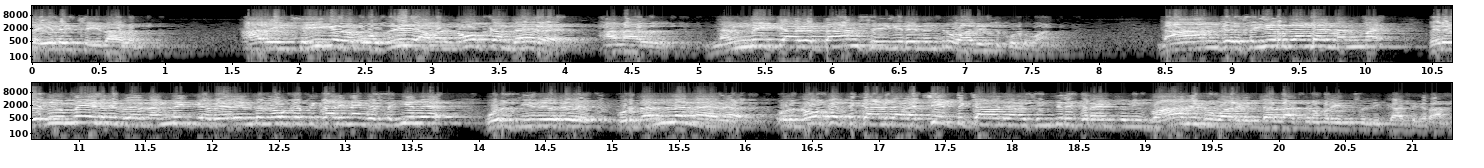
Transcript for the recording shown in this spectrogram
செயலை செய்தாலும். அதை செய்கிற போது அவன் நோக்கம் வேற. ஆனால் நன்மைக்காகத்தான் செய்கிறேன் என்று வாதிட்டுக் கொள்வான். நாங்க செய்யறதாண்டா நன்மை. வேற எதுவுமே எனக்கு நன்மைக்கு வேற எந்த நோக்கத்துக்காக நாங்க செய்யல. ஒரு ஒரு ஒரு நல்ல ஒரு நோக்கத்துக்காக தான் லட்சியத்துக்காக நான் செஞ்சிருக்கிறேன் சொல்லி வாதிடுவார்கள் என்று அல்லா திருமறையில் சொல்லி காட்டுகிறான்.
